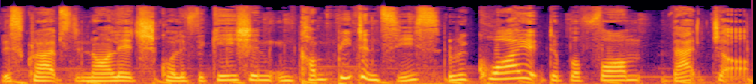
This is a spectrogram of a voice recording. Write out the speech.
describes the knowledge, qualification, and competencies required to perform that job.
